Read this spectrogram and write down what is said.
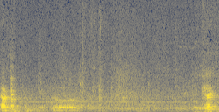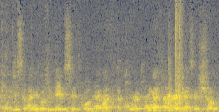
Now, uh, Can I, can we just, go- I'm gonna go through David Smith quote, and I want, I'm running out of time already, I was gonna show,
